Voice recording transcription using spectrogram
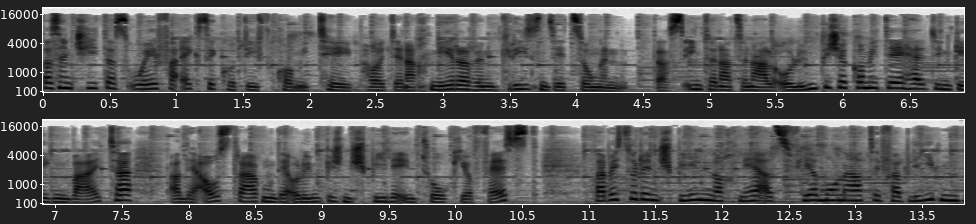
Das entschied das UEFA-Exekutivkomitee heute nach mehreren Krisensitzungen. Das Internationale Olympische Komitee hält hingegen weiter an der Austragung der Olympischen Spiele in Tokio fest. Da bis zu den Spielen noch mehr als vier Monate verblieben,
